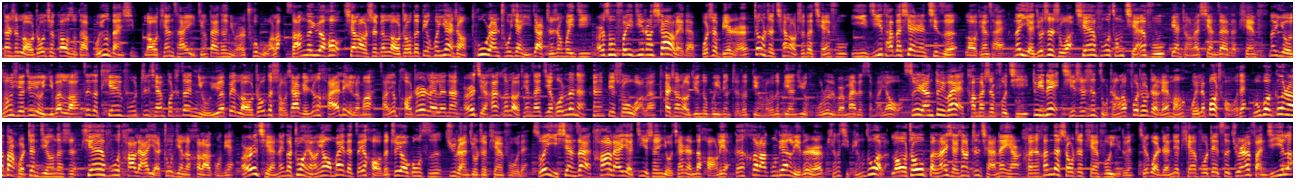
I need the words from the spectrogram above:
但是老周却告诉他不用担心，老天才已经带他女儿儿。出国了。三个月后，钱老师跟老周的订婚宴上突然出现一架直升飞机，而从飞机上下来的不是别人，正是钱老师的前夫以及他的现任妻子老天才。那也就是说，前夫从前夫变成了现在的天夫。那有同学就有疑问了，这个天夫之前不是在纽约被老周的手下给扔海里了吗？咋又跑这儿来了呢？而且还和老天才结婚了呢？哼，别说我了，太上老君都不一定知道顶楼的编剧葫芦里边卖的什么药啊。虽然对外他们是夫妻，对内其实是组成了复仇者联盟回来报仇的。不过更让大伙震惊的是，天夫他俩也住进了赫拉宫殿，而且那个壮阳药卖的贼好的制药公司居然就是天夫的。所以现在他俩也跻身有钱人的行列，跟赫拉宫殿里的人平起平坐了。老周本来想像之前那样狠狠的收拾天夫一顿，结果人家天夫这次居然反击了。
